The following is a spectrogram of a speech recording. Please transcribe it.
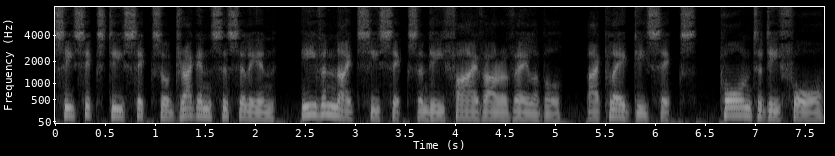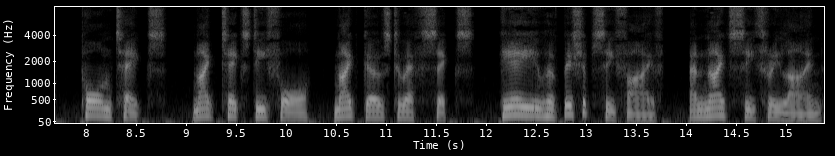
c6 d6 or dragon Sicilian, even knight c6 and e5 are available, I played d6, pawn to d4, pawn takes, knight takes d4, knight goes to f6, here you have bishop c5, and knight c3 line,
